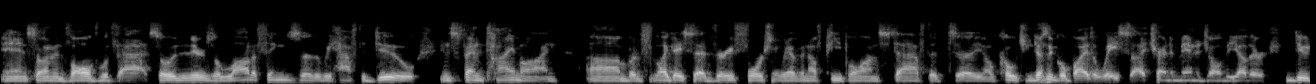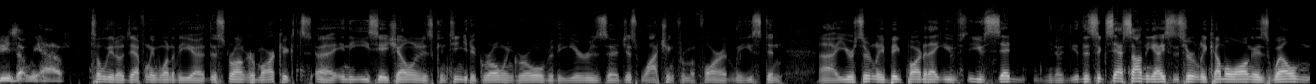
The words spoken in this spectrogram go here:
And so I'm involved with that. So there's a lot of things uh, that we have to do and spend time on um, but like I said, very fortunate we have enough people on staff that uh, you know coaching doesn't go by the wayside, trying to manage all the other duties that we have. Toledo definitely one of the uh, the stronger markets uh, in the ECHL and it has continued to grow and grow over the years. Uh, just watching from afar, at least, and uh, you're certainly a big part of that. You've you've said you know the success on the ice has certainly come along as well.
